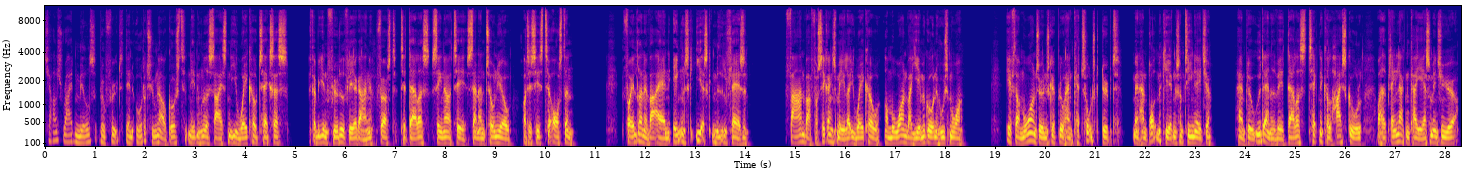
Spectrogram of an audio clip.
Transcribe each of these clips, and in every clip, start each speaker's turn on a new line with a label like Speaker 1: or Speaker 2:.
Speaker 1: Charles Wright Mills blev født den 28. august 1916 i Waco, Texas. Familien flyttede flere gange, først til Dallas, senere til San Antonio og til sidst til Austin. Forældrene var af en engelsk-irsk middelklasse. Faren var forsikringsmaler i Waco, og moren var hjemmegående husmor. Efter morens ønske blev han katolsk døbt, men han brød med kirken som teenager. Han blev uddannet ved Dallas Technical High School og havde planlagt en karriere som ingeniør.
